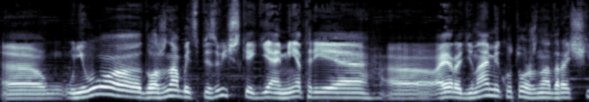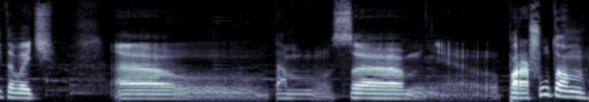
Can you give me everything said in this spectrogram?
Э, у него должна быть специфическая геометрия, э, аэродинамику тоже надо рассчитывать. Э, там с э, парашютом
